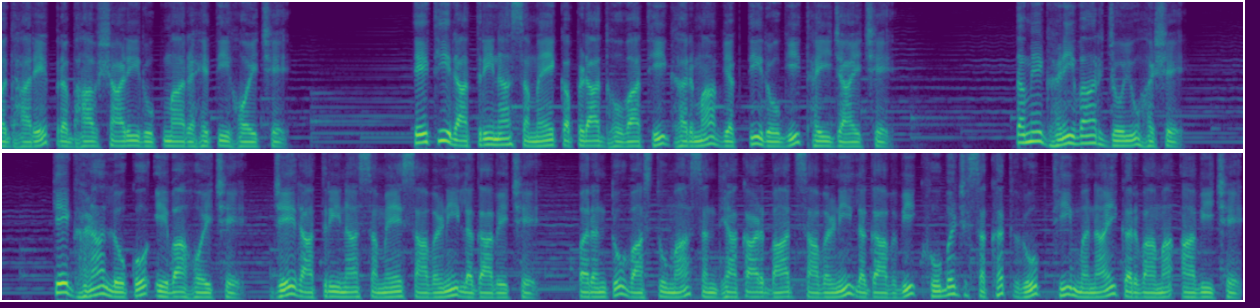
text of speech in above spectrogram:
વધારે પ્રભાવશાળી રૂપમાં રહેતી હોય છે. તેથી રાત્રિના સમયે કપડાં ધોવાથી ઘરમાં વ્યક્તિ રોગી થઈ જાય છે. તમે ઘણીવાર જોયું હશે કે ઘણા લોકો એવા હોય છે જે રાત્રિના સમયે સાવરણી લગાવે છે, પરંતુ વાસ્તુમાં સંધ્યાકાળ બાદ સાવરણી લગાવવી ખૂબ જ સખત રૂપથી મનાઈ કરવામાં આવી છે.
